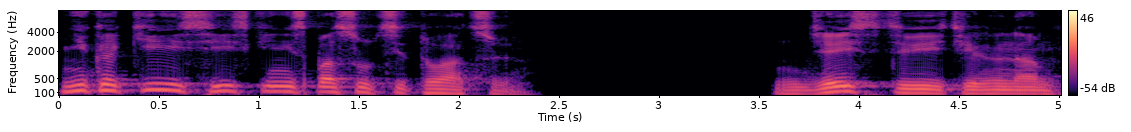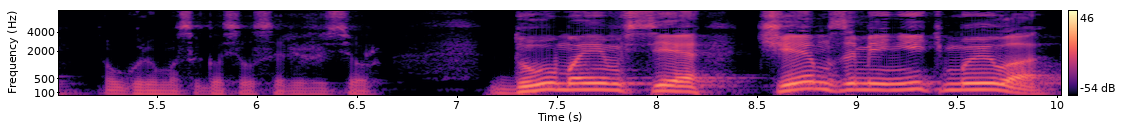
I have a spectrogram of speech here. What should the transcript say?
«Никакие сиськи не спасут ситуацию». «Действительно», — угрюмо согласился режиссер. «Думаем все, чем заменить мыло?»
